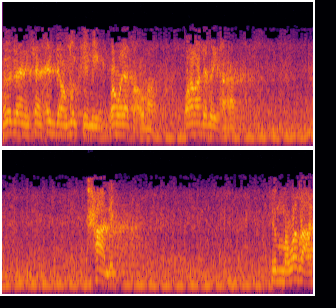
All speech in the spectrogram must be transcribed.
فمثلا إنسان عنده ملك يمين وهو يطأها وأراد بيعها. حامل. ثم وضعت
